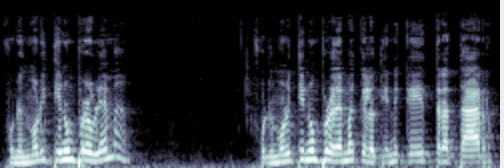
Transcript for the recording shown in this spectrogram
Funes Mori tiene un problema. Funes Mori tiene un problema que lo tiene que tratar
